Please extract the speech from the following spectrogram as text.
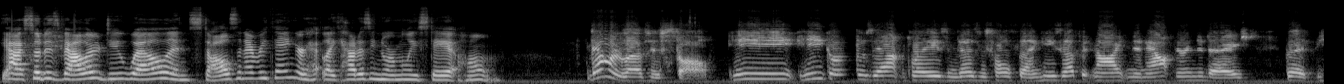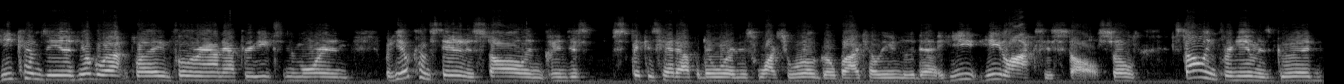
Yeah. So does Valor do well in stalls and everything, or like how does he normally stay at home? Valor loves his stall. He he goes out and plays and does this whole thing. He's up at night and then out during the day. But he comes in, he'll go out and play and fool around after he eats in the morning. But he'll come stand in his stall and, and just stick his head out the door and just watch the world go by till the end of the day. He he likes his stall. So stalling for him is good.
